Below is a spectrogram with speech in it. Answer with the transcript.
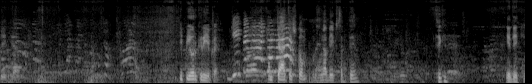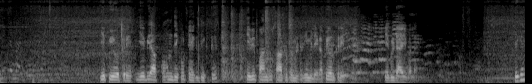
देखिए ये प्योर क्रेप है। हम चाहे तो इसको महँगा बेच सकते हैं। ठीक है? ये देखिए। ये प्योर क्रेप ये भी आपको हम देखो टैग देखते ये भी पाँच सौ साठ रुपये मीटर ही मिलेगा प्योर क्रेप ये भी डाई वाला है। ठीक है?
